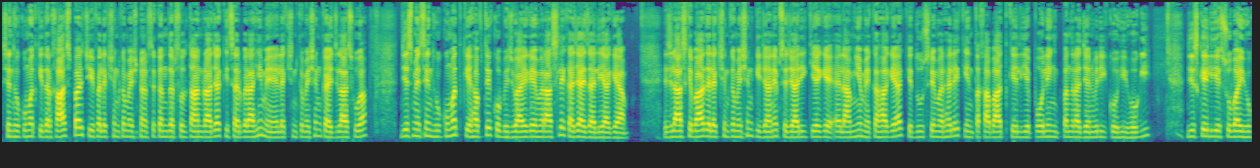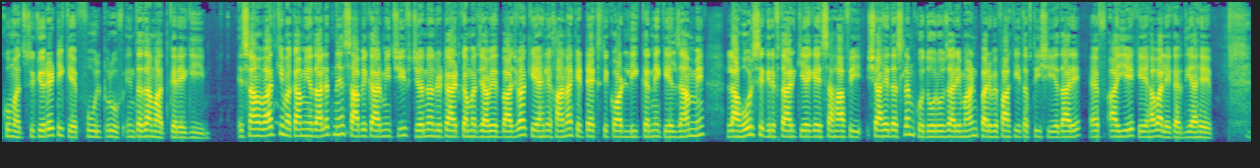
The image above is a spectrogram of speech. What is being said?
سندھ حکومت کی درخواست پر chief election commissioner Sikandar Sultan Raja کی سربراہی میں الیکشن کمیشن کا اجلاس ہوا، جس میں سندھ حکومت کے ہفتے کو بھجوائے گئے مراسلے کا جائزہ لیا گیا۔ اجلاس کے بعد الیکشن کمیشن کی جانب سے جاری کیے گئے اعلامیہ میں کہا گیا کہ دوسرے مرحلے کے انتخابات کے لیے پولنگ پندرہ جنوری کو ہی ہوگی، جس کے لیے صوبائی حکومت سیکیورٹی کے فول پروف انتظامات کرے گی۔ اسلام آباد کی مقامی عدالت نے سابق army chief general retired Qamar Javed Bajwa کے اہل خانہ کے ٹیکس ریکارڈ لیک کرنے کے الزام میں لاہور سے گرفتار کیے گئے صحافی شاہد اسلم کو دو روزہ ریمانڈ پر وفاقی تفتیشی ادارے ایف آئی اے کے حوالے کر دیا ہے۔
